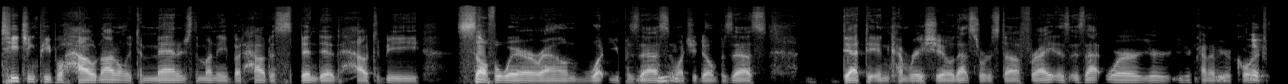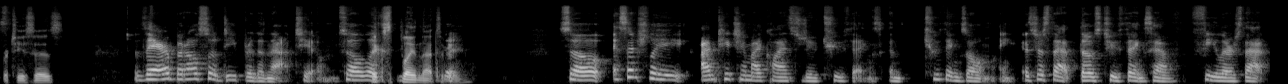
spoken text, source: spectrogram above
teaching people how not only to manage the money, but how to spend it, how to be self-aware around what you possess mm-hmm. and what you don't possess debt to income ratio, that sort of stuff, right? Is is that where your your kind of mm, your core it's expertise is? There, but also deeper than that too. So like explain that to me. So essentially, I'm teaching my clients to do two things and two things only. It's just that those two things have feelers that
